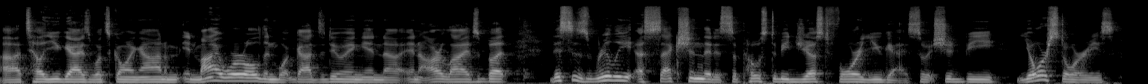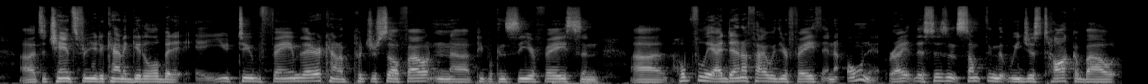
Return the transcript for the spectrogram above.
uh, tell you guys what's going on in my world and what God's doing in uh, in our lives, but this is really a section that is supposed to be just for you guys. So it should be your stories. Uh, it's a chance for you to kind of get a little bit of YouTube fame there, kind of put yourself out, and uh, people can see your face and uh, hopefully identify with your faith and own it, right? This isn't something that we just talk about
